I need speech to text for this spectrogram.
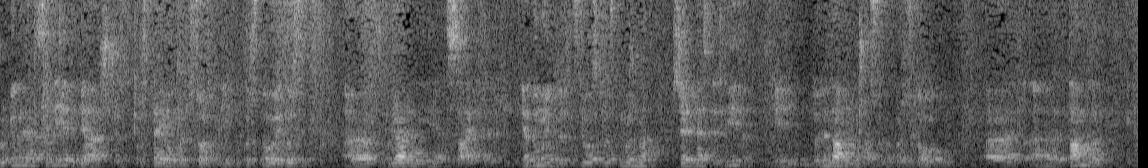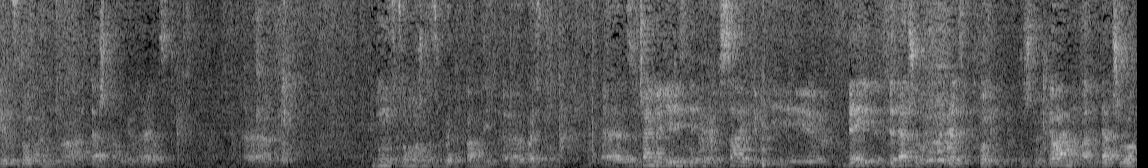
Ruby Rails це не є таке щось просте і оперсорсне, їх використовують досить е, популярні сайти. Я думаю, до цього списку можна ще віднести Twitter, який до недавнього часу використовував Tumblr, який розроблений на, теж на Ruby Rails. Думаю, з цього можна зробити певний висновок. Е, Звичайно, є різні типи сайтів, і для дечого Rails підходить практично ідеально, а для дечого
